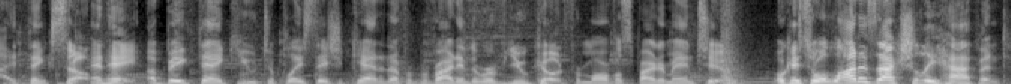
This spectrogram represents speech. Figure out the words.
I think so. And hey, a big thank you to PlayStation Canada for providing the review code for Marvel Spider-Man 2. Okay, so a lot has actually happened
